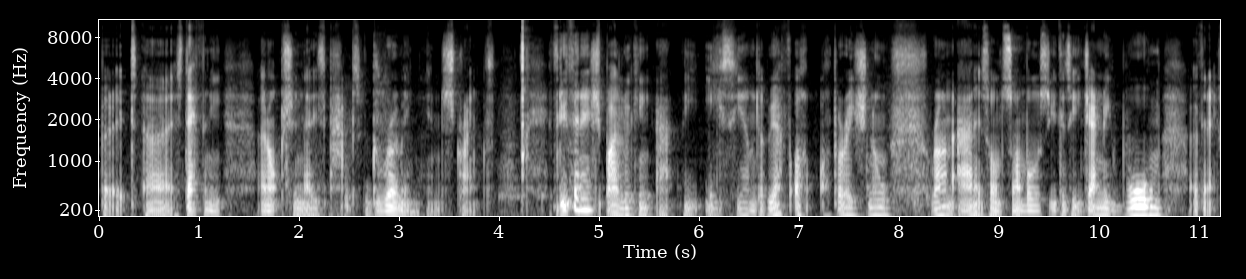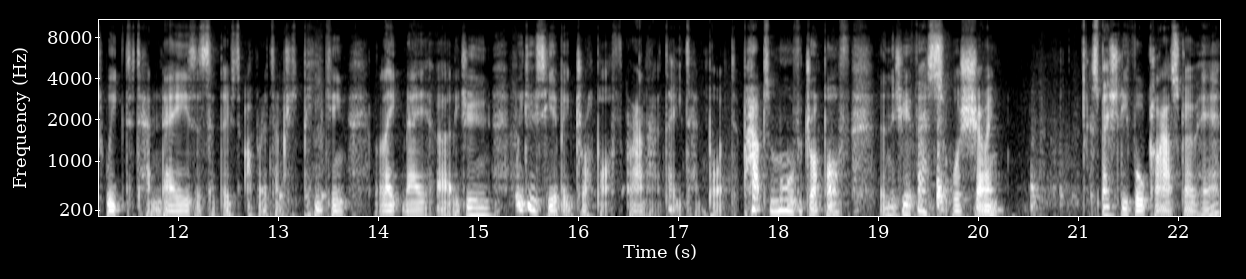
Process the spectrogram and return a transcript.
but it uh, it's definitely an option that is perhaps growing in strength. If you finish by looking at the ECMWF operational run and its ensembles, you can see generally warm over the next week to 10 days. As said, those upper temperatures peaking late May, early June. We do see a big drop off around that day 10 point. Perhaps more of a drop off than the GFS was showing especially for Glasgow here.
